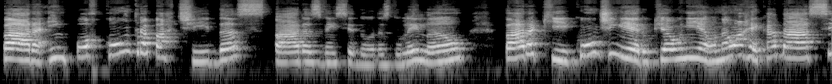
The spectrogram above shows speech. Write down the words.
para impor contrapartidas para as vencedoras do leilão, para que, com o dinheiro que a União não arrecadasse,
